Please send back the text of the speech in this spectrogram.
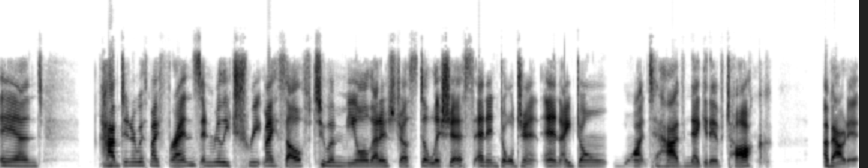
and have dinner with my friends and really treat myself to a meal that is just delicious and indulgent and I don't want to have negative talk about it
